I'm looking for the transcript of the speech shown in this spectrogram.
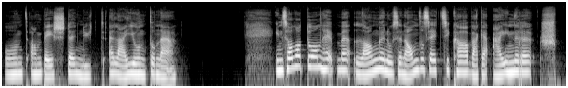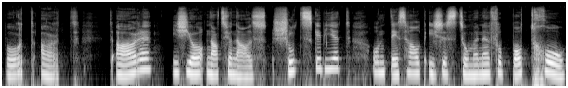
und am besten nichts allein unternehmen. In Solothurn hat man lange eine Auseinandersetzung gehabt wegen einer Sportart. Die Aare ist ja nationales Schutzgebiet und deshalb ist es zu einem Verbot gekommen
